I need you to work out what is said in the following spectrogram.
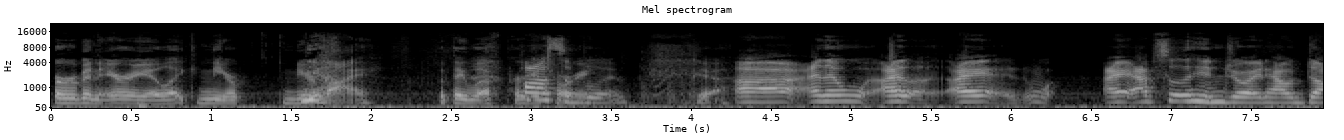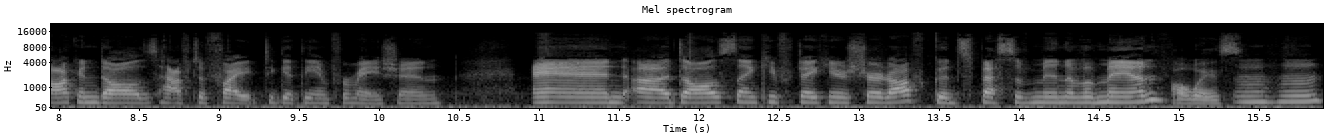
urban area like near nearby, but they left purgatory. Possibly. Yeah. Uh, and then I, I, I absolutely enjoyed how Doc and Dolls have to fight to get the information. And uh, Dolls, thank you for taking your shirt off. Good specimen of a man. Always. Mm.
